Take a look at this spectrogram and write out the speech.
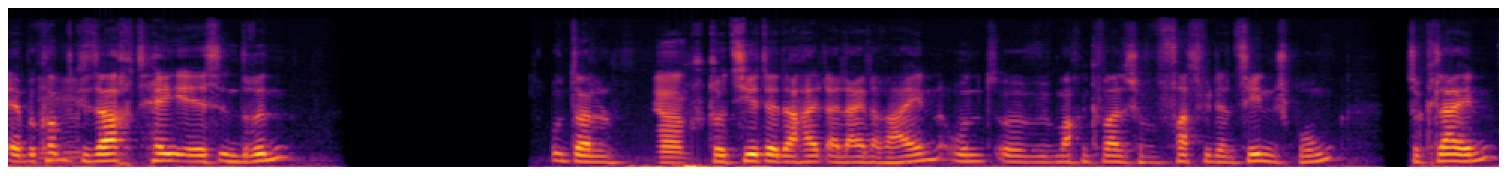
Er bekommt mhm. gesagt, hey, er ist innen drin. Und dann ja. stolziert er da halt alleine rein und äh, wir machen quasi schon fast wieder einen Szenensprung. Zur Kleinen.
